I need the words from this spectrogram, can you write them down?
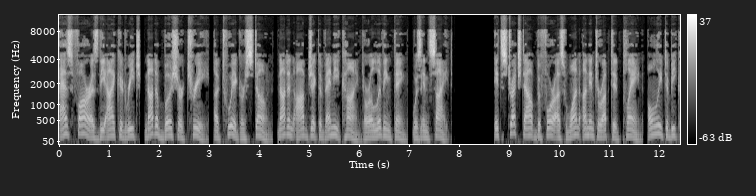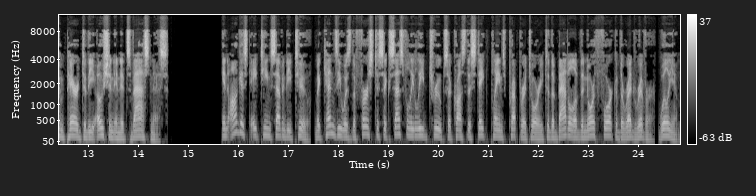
As far as the eye could reach, not a bush or tree, a twig or stone, not an object of any kind or a living thing, was in sight. It stretched out before us one uninterrupted plain, only to be compared to the ocean in its vastness. In August 1872, Mackenzie was the first to successfully lead troops across the Staked Plains preparatory to the Battle of the North Fork of the Red River. William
